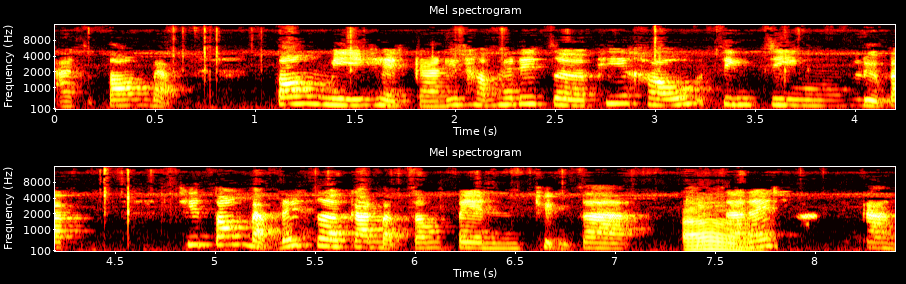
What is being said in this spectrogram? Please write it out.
อาจจะต้องแบบต้องมีเหตุการณ์ที่ทำให้ได้เจอพี่เขาจริง ๆ หรือแบบที่ต้องแบบได้เจอกันแบบจำเป็นถึงจะถึงจะได้ใช้กัน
